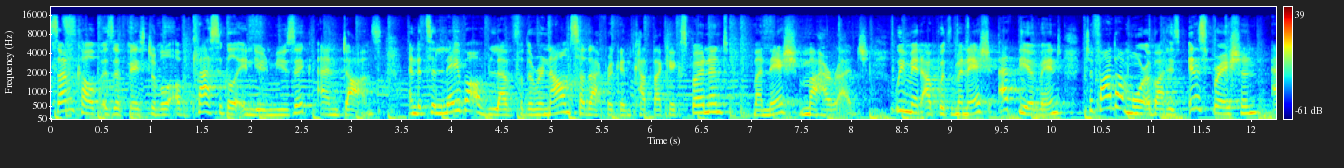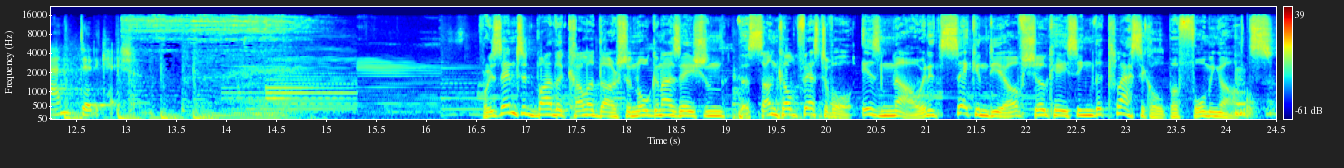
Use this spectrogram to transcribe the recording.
Sankalp is a festival of classical Indian music and dance, and it's a labor of love for the renowned South African Kathak exponent, Manesh Maharaj. We met up with Manesh at the event to find out more about his inspiration and dedication. Presented by the Kala Darshan organization, the Sankalp Festival is now in its second year of showcasing the classical performing arts.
